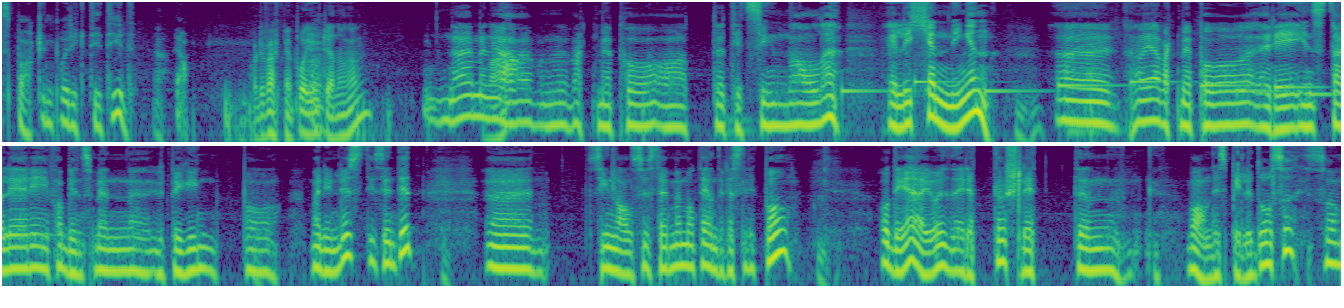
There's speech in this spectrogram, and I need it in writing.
spaken på riktig tid. Ja. Har du vært med på å gjort det noen gang? Nei, men jeg har vært med på at tidssignalet, eller kjenningen, Uh, har jeg vært med på å reinstallere i forbindelse med en eh, utbygging på Marienlyst i sin tid. Eh, signalsystemet måtte endres litt på. Og det er jo rett og slett en vanlig spilledåse som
